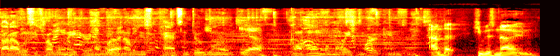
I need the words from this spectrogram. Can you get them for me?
Thought I was a troublemaker, and I wasn't. I was just passing through, going, Yeah. going home on my way from work. And And that he was known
